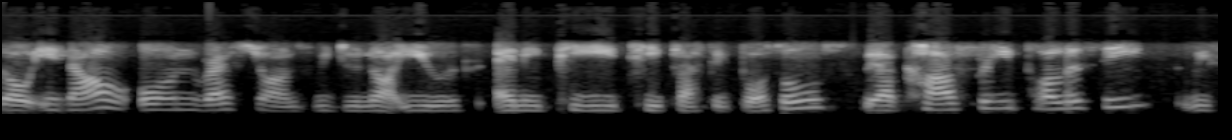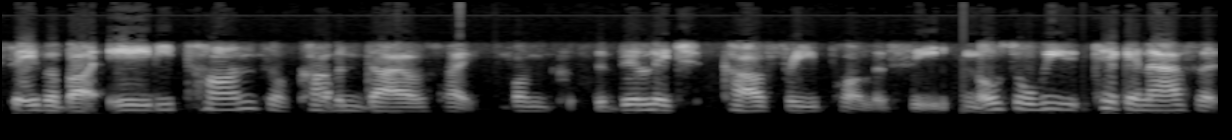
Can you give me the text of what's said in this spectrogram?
So in our own restaurants, we do not use any PET plastic bottles. We are car-free policy. We save about 80 tons of carbon dioxide from the village car-free policy. And also we take an effort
